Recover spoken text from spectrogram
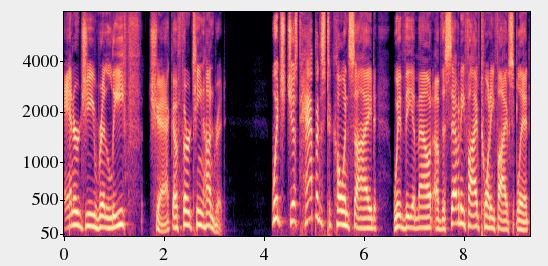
energy relief check of thirteen hundred. which just happens to coincide with the amount of the 75 25 split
